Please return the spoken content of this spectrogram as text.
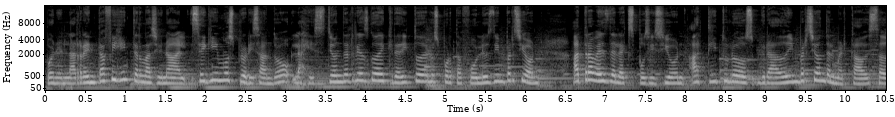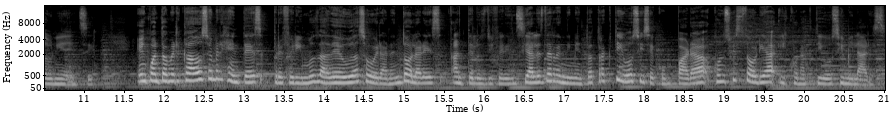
Bueno, en la renta fija internacional seguimos priorizando la gestión del riesgo de crédito de los portafolios de inversión a través de la exposición a títulos grado de inversión del mercado estadounidense. En cuanto a mercados emergentes, preferimos la deuda soberana en dólares ante los diferenciales de rendimiento atractivos si se compara con su historia y con activos similares.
